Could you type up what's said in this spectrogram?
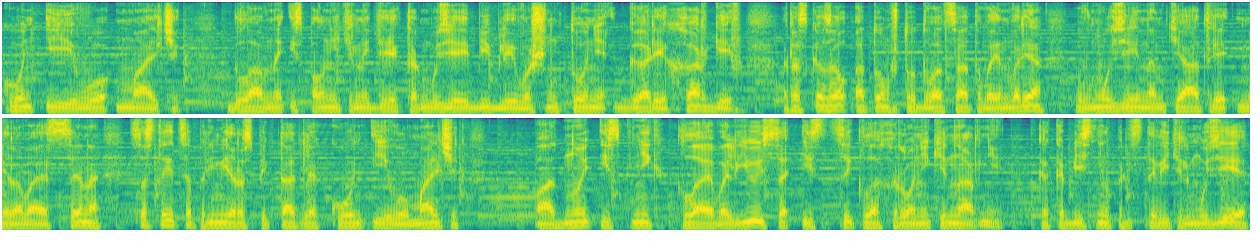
«Конь и его мальчик». Главный исполнительный директор Музея Библии в Вашингтоне Гарри Харгейв рассказал о том, что 20 января в Музейном театре «Мировая сцена» состоится премьера спектакля «Конь и его мальчик», по одной из книг Клайва Льюиса из цикла «Хроники Нарнии». Как объяснил представитель музея,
